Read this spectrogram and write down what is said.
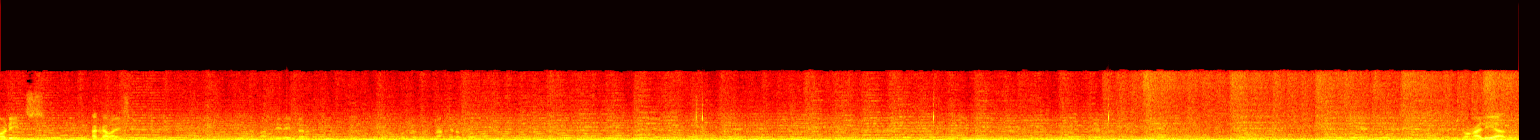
Morís, acabáis en la partida y perdéis. Porque el personaje no puede morir. Son aliados.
